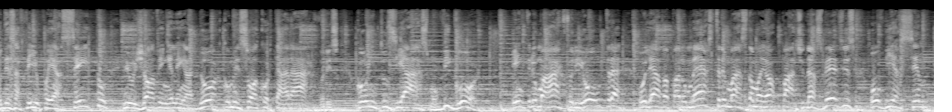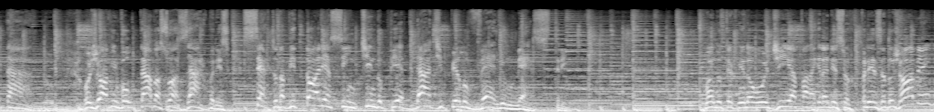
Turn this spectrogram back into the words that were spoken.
O desafio foi aceito e o jovem lenhador começou a cortar árvores com entusiasmo, vigor. Entre uma árvore e outra, olhava para o mestre, mas na maior parte das vezes ouvia sentado. O jovem voltava às suas árvores, certo da vitória, sentindo piedade pelo velho mestre. Quando terminou o dia, para grande surpresa do jovem,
